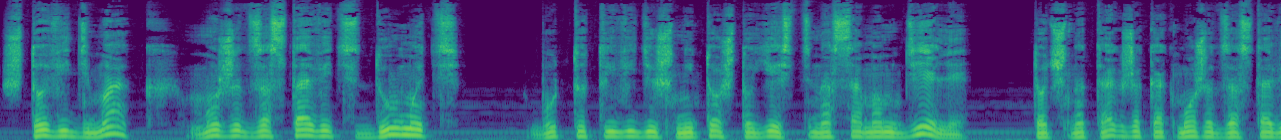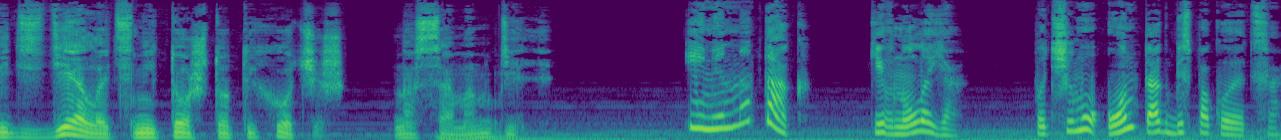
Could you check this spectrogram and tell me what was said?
«Что ведьмак может заставить думать, будто ты видишь не то, что есть на самом деле, точно так же, как может заставить сделать не то, что ты хочешь на самом деле». «Именно так!» — кивнула я. «Почему он так беспокоится?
